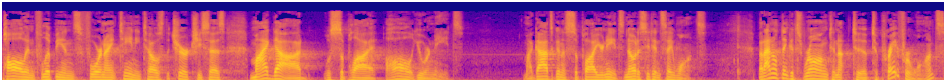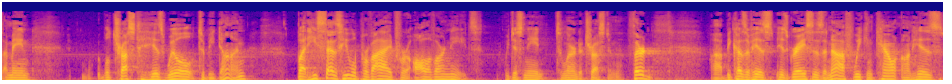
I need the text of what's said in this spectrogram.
Paul in Philippians 4:19, he tells the church, he says, "My God will supply all your needs." My God's going to supply your needs. Notice he didn't say wants. But I don't think it's wrong to, not, to, to pray for wants. I mean, we'll trust His will to be done, but He says He will provide for all of our needs. We just need to learn to trust Him. Third, uh, because of His, His grace is enough, we can count on His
